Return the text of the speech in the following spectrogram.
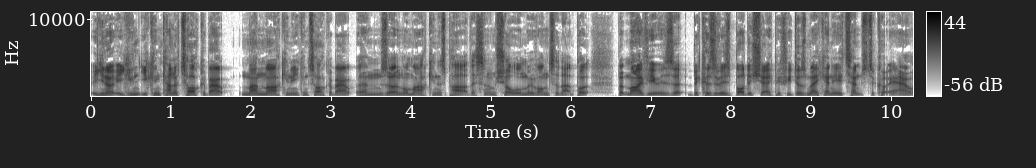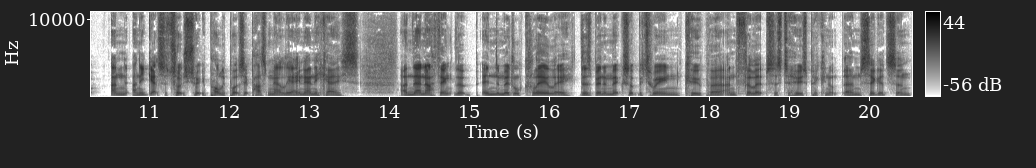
you know, you can you can kind of talk about man marking, and you can talk about um, zonal marking as part of this, and I'm sure we'll move on to that. But but my view is that because of his body shape, if he does make any attempts to cut it out and, and he gets a touch to it, he probably puts it past Meslier in any case. And then I think that in the middle, clearly, there's been a mix up between Cooper and Phillips as to who's picking up um, Sigurdsson,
